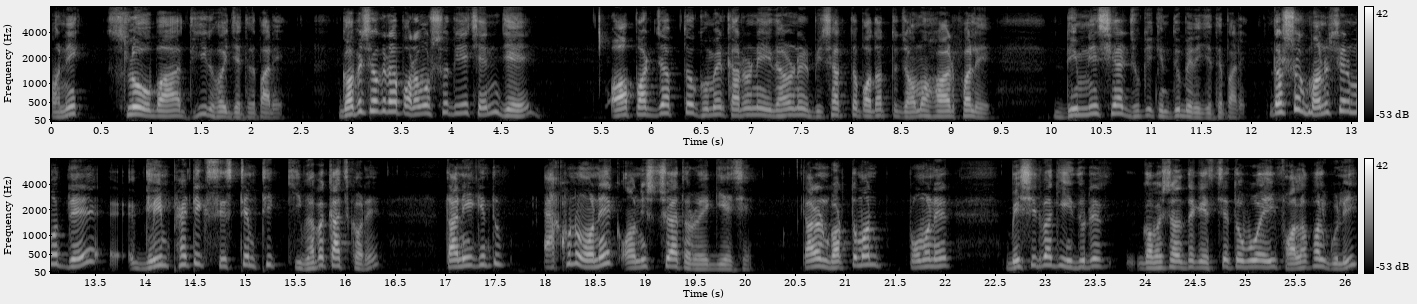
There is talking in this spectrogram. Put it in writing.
অনেক স্লো বা ধীর হয়ে যেতে পারে। গবেষকরা পরামর্শ দিয়েছেন যে, অপর্যাপ্ত ঘুমের কারণে এই ধরনের বিষাক্ত পদার্থ জমা হওয়ার ফলে ডিমনেশিয়ার ঝুঁকি কিন্তু বেড়ে যেতে পারে। দর্শক, মানুষের মধ্যে গ্লিমফ্যাটিক সিস্টেম ঠিক কীভাবে কাজ করে, তা নিয়ে কিন্তু এখনও অনেক অনিশ্চয়তা রয়ে গিয়েছে। কারণ বর্তমান প্রমাণের বেশিরভাগই ইঁদুরের গবেষণা থেকে এসছে, তবুও এই ফলাফলগুলি,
